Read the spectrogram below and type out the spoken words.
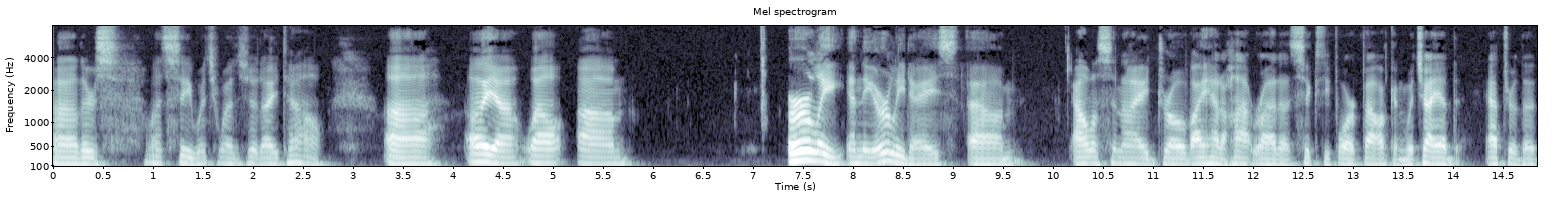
Uh, there's, let's see, which one should I tell? Uh, oh yeah, well, um, early in the early days, um, Alice and I drove. I had a hot rod, a '64 Falcon, which I had after the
